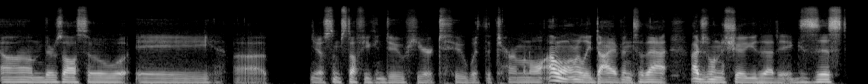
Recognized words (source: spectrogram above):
um, there's also a uh, you know some stuff you can do here too with the terminal. I won't really dive into that. I just want to show you that it exists.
